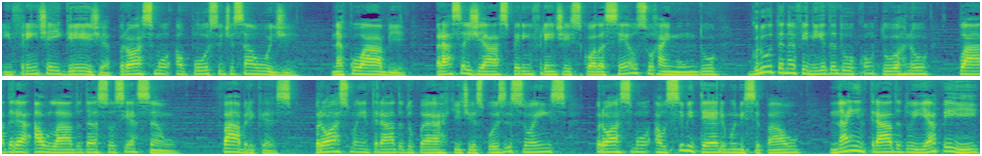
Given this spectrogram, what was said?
em frente à igreja, próximo ao posto de saúde. Na Coab, Praça Jasper, em frente à Escola Celso Raimundo, Gruta na Avenida do Contorno, quadra ao lado da Associação. Fábricas, próximo à entrada do Parque de Exposições, próximo ao Cemitério Municipal, na entrada do IAPI,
